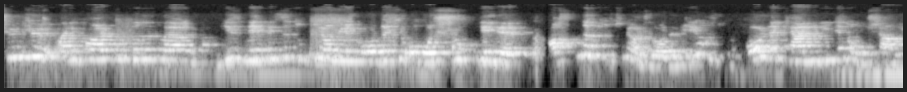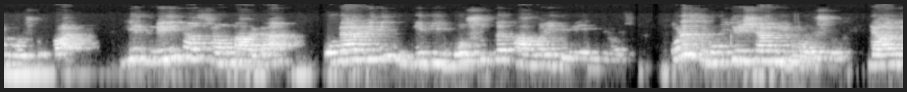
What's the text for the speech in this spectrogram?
Çünkü hani farkındalıkla biz nefesi tutuyor muyuz, oradaki o boşluk nedir? Aslında tutmuyoruz orada biliyor musun? Orada kendiliğinden oluşan bir boşluk var. Biz meditasyonlarda o Merve'nin dediği boşlukta kalmayı deneyimliyoruz. Orası muhteşem bir boşluk. Yani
